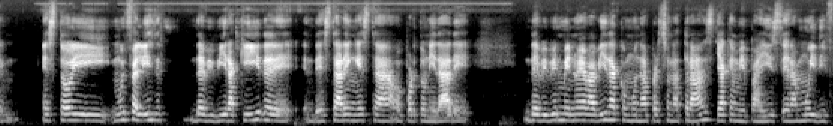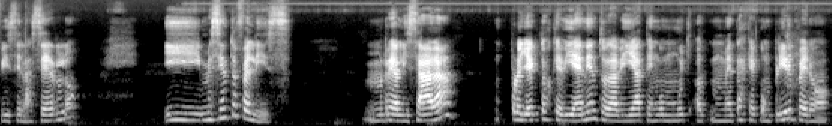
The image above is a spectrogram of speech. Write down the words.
eh, estoy muy feliz de, vivir aquí, de, estar en esta oportunidad de, de vivir mi nueva vida como una persona trans, ya que en mi país era muy difícil hacerlo. Y me siento feliz realizada, proyectos que vienen, todavía tengo muchas metas que cumplir, pero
